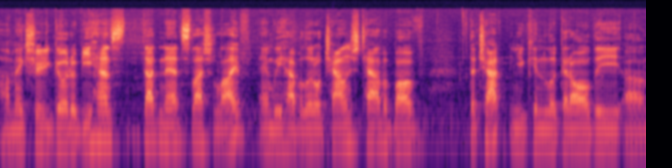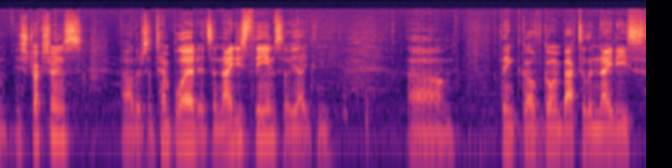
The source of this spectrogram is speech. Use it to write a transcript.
uh, make sure you go to behance.net slash live and we have a little challenge tab above the chat and you can look at all the um, instructions. Uh, there's a template. It's a 90s theme. So yeah, you can um, think of going back to the 90s,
